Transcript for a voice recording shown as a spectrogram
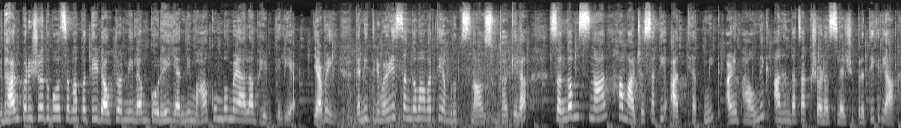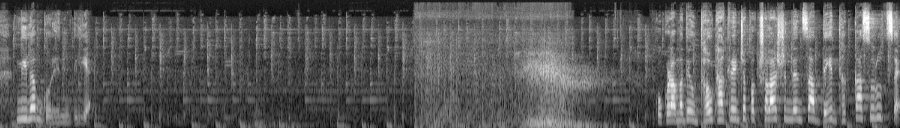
विधान परिषद उपसभापती डॉक्टर नीलम गोऱ्हे यांनी महाकुंभ मेळ्याला भेट दिली आहे. यावेळी त्यांनी त्रिवेणी संगमावरती अमृत स्नान सुद्धा केला. संगम स्नान हा माझ्यासाठी आध्यात्मिक आणि भावनिक आनंदाचा क्षण असल्याची प्रतिक्रिया नीलम गोऱ्हेंनी दिली आहे. कोकणामध्ये उद्धव ठाकरेंच्या पक्षाला शिंदेचा देत धक्का सुरूच आहे.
